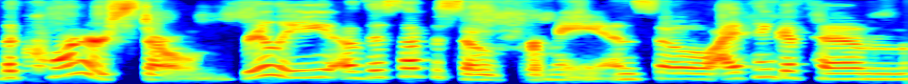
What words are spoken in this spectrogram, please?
the cornerstone really of this episode for me and so i think of him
